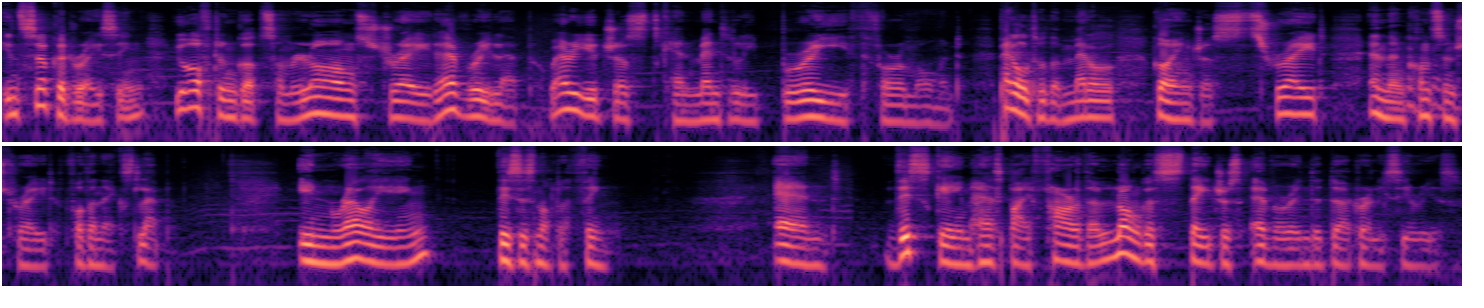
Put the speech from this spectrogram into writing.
In circuit racing, you often got some long straight every lap where you just can mentally breathe for a moment, pedal to the metal, going just straight, and then concentrate for the next lap. In rallying, this is not a thing. And this game has by far the longest stages ever in the Dirt Rally series.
